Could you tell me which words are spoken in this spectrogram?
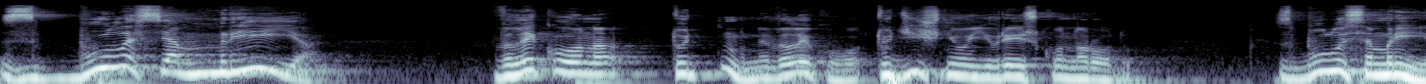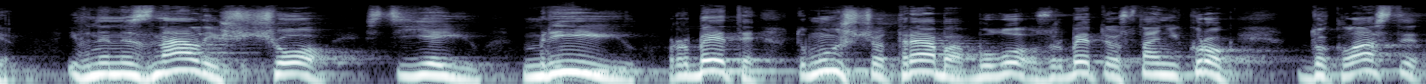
збулася мрія великого ну, не великого, тодішнього єврейського народу. Збулася мрія. І вони не знали, що з цією мрією робити, тому що треба було зробити останній крок докласти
